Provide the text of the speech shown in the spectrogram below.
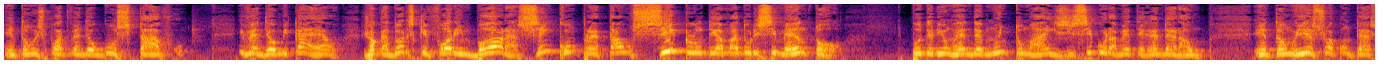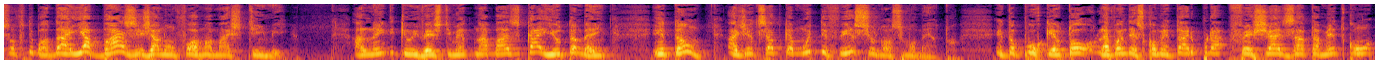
Então o esporte vendeu Gustavo e vendeu Mikael. Jogadores que foram embora sem completar o ciclo de amadurecimento. Poderiam render muito mais e seguramente renderão. Então isso acontece no futebol. Daí a base já não forma mais time. Além de que o investimento na base caiu também. Então, a gente sabe que é muito difícil o nosso momento. Então, por quê? Eu estou levando esse comentário para fechar exatamente com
